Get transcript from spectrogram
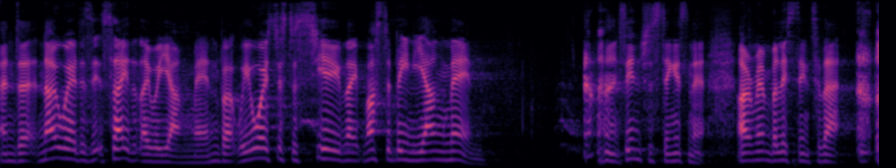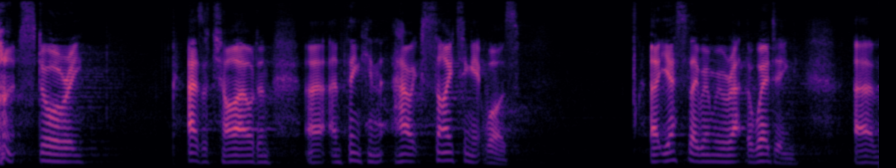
and uh, nowhere does it say that they were young men, but we always just assume they must have been young men. it's interesting, isn't it? I remember listening to that story as a child and, uh, and thinking how exciting it was. Uh, yesterday, when we were at the wedding, um,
